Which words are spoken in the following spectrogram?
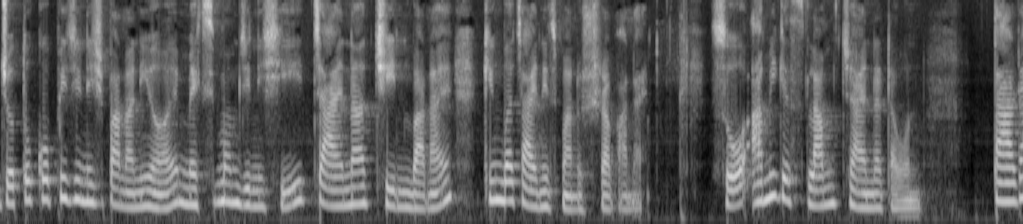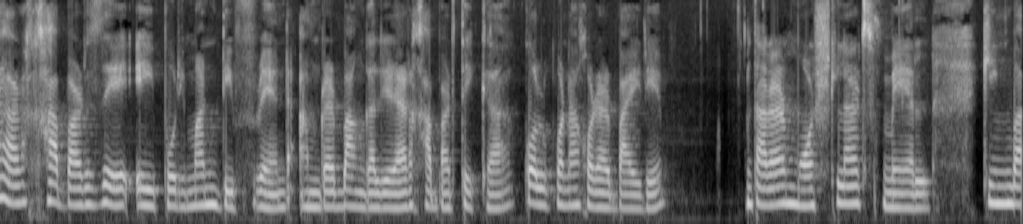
যত কপি জিনিস বানানি হয় ম্যাক্সিমাম জিনিসই চায়না চীন বানায় কিংবা চাইনিজ মানুষরা বানায়। সো আমি গেছিলাম চায়না টাউন তারার খাবার যে এই পরিমাণ ডিফারেন্ট আমরা বাঙালিরার খাবার থেকে কল্পনা করার বাইরে তারার মশলার স্মেল কিংবা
